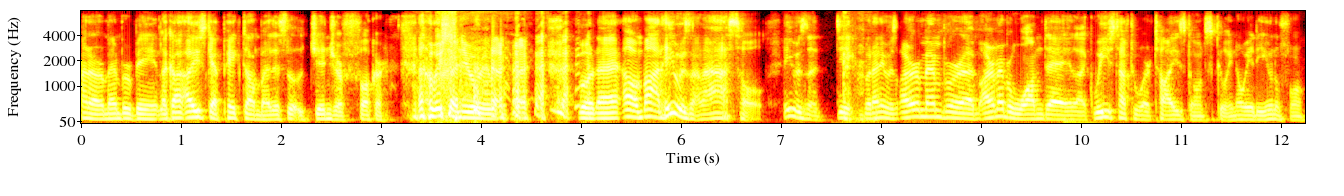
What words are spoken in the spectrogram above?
and I remember being like, I, I used to get picked on by this little ginger fucker. I wish I knew who he was, but uh, oh man, he was an asshole. He was a dick. But anyways, I remember um, I remember one day like we used to have to wear ties going to school. You know, we had a uniform,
